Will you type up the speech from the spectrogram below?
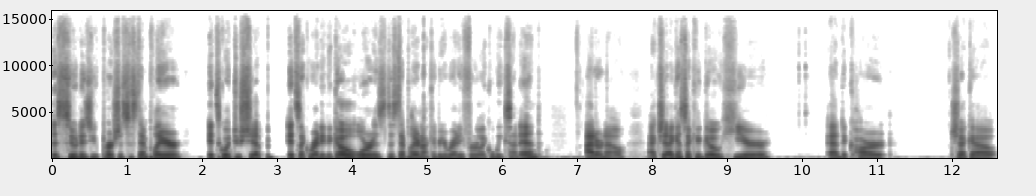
as soon as you purchase a stem player, it's going to ship? It's like ready to go, or is the stem player not going to be ready for like weeks on end? I don't know. Actually, I guess I could go here, add to cart, check out.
